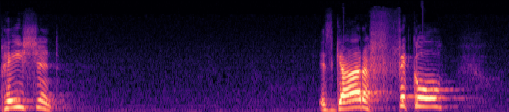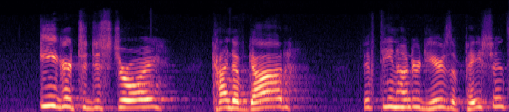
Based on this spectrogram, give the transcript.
patient. Is God a fickle, eager to destroy kind of God? 1,500 years of patience?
